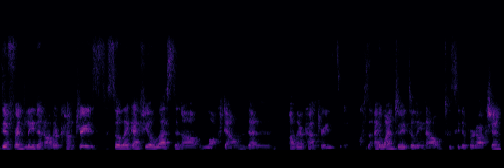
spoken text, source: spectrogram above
differently than other countries. So like I feel less in a lockdown than other countries because I went to Italy now to see the production.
